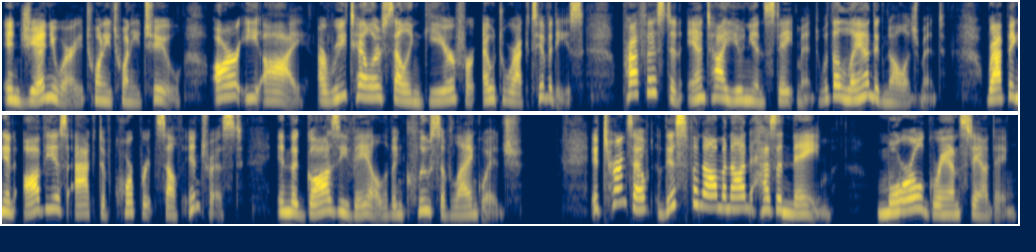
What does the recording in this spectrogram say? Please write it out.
In January 2022, REI, a retailer selling gear for outdoor activities, prefaced an anti union statement with a land acknowledgement, wrapping an obvious act of corporate self interest in the gauzy veil of inclusive language. It turns out this phenomenon has a name moral grandstanding.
